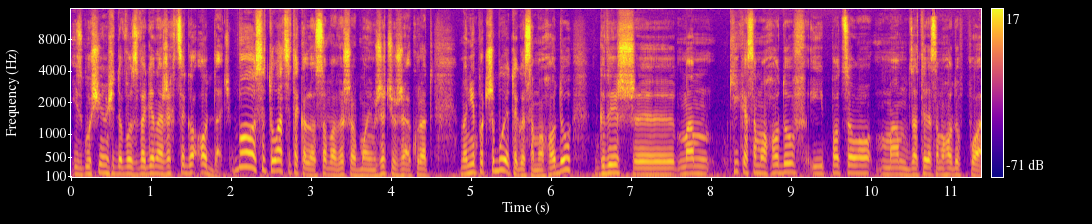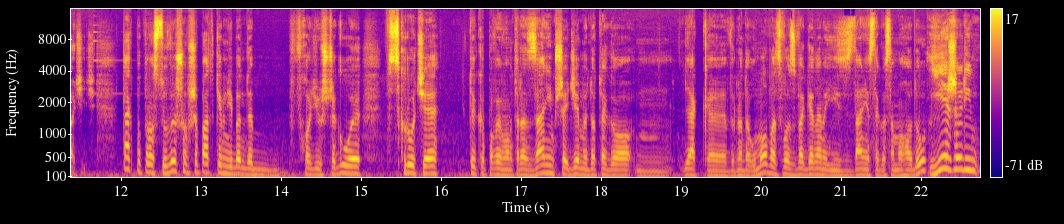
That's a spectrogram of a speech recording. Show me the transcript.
i zgłosiłem się do Volkswagena, że chcę go oddać, bo sytuacja taka losowa wyszła w moim życiu, że akurat no nie potrzebuję tego samochodu, gdyż yy, mam kilka samochodów i po co mam za tyle samochodów płacić. Tak po prostu wyszło przypadkiem, nie będę wchodził w szczegóły, w skrócie tylko powiem Wam teraz, zanim przejdziemy do tego, mm, jak e, wygląda umowa z Volkswagenem i zdanie z tego samochodu. Jeżeli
